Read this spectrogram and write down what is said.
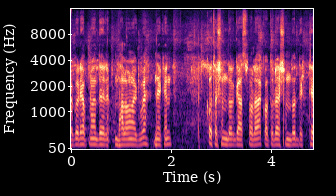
আশা করি আপনাদের ভালো লাগবে। দেখেন কত সুন্দর গাছপালা, কতটা সুন্দর দেখতে।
